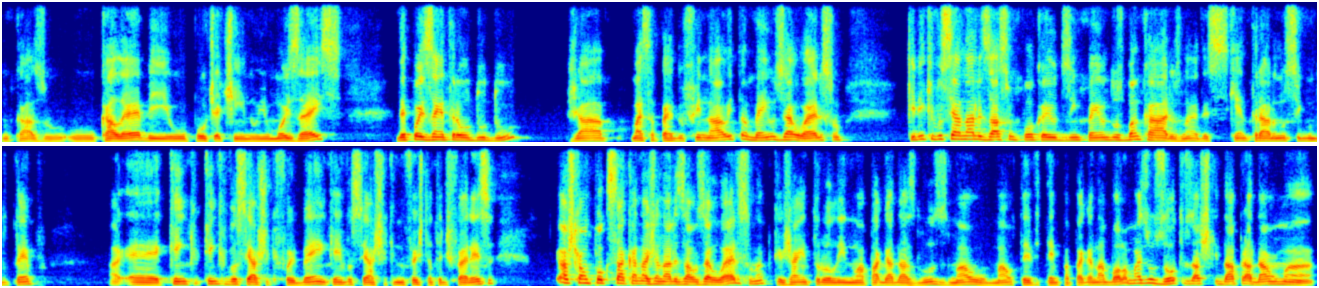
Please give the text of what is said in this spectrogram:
No caso, o Caleb, o Pochettino e o Moisés. Depois entra o Dudu, já mais perto do final, e também o Zé Wellison. Queria que você analisasse um pouco aí o desempenho dos bancários, né? Desses que entraram no segundo tempo. É, quem, quem que você acha que foi bem, quem você acha que não fez tanta diferença. Eu acho que é um pouco sacanagem analisar o Zé Wellison, né? Porque já entrou ali no apagar das luzes, mal, mal teve tempo para pegar na bola, mas os outros acho que dá para dar uma,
